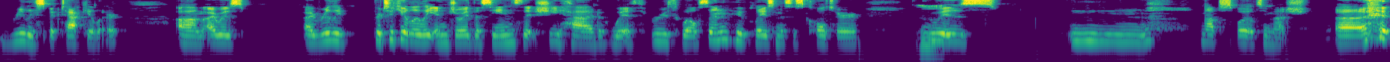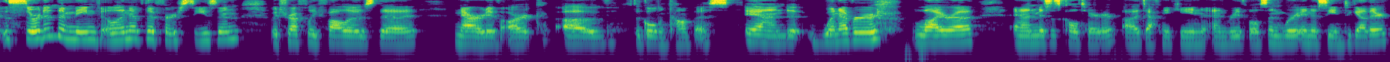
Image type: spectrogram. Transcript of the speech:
really spectacular. Um, I was, I really particularly enjoyed the scenes that she had with Ruth Wilson, who plays Mrs. Coulter, mm. who hmm. Mm, not to spoil too much, uh, sort of the main villain of the first season, which roughly follows the narrative arc of the Golden Compass. And whenever Lyra and Mrs. Coulter, uh, Dafne Keen, and Ruth Wilson were in a scene together,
